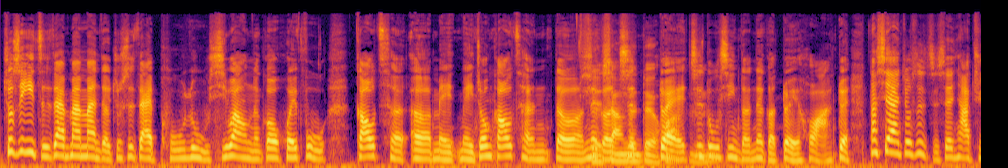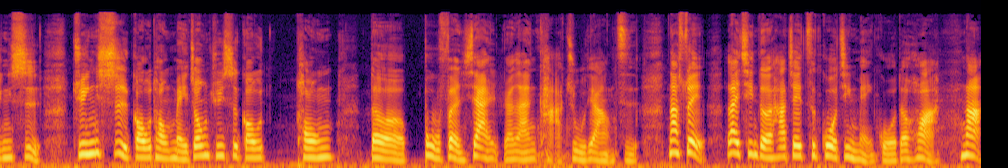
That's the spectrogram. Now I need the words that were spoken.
就是一直在慢慢的就是在铺路，希望能够恢复高层呃美美中高层的那个制对制度性的那个对话。对，那现在就是只剩下军事军事沟通，美中军事沟通的部分现在仍然卡住这样子。那所以赖清德他这次过境美国的话，那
